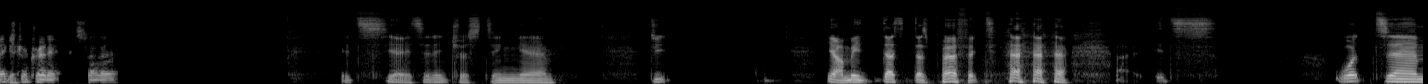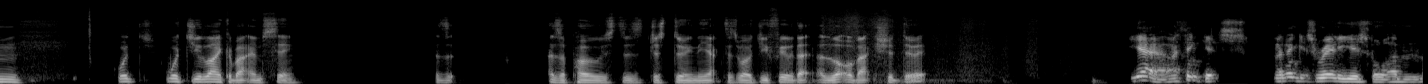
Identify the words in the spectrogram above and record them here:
extra credit. So uh, It's yeah, it's an interesting. Um, do yeah, I mean that's that's perfect. it's what um what what do you like about MCing as as opposed as just doing the act as well? Do you feel that a lot of acts should do it? yeah, I think it's I think it's really useful. Um,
